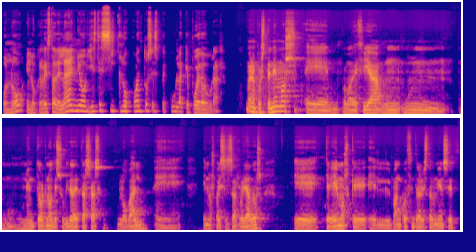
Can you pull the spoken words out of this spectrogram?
o no en lo que resta del año? ¿Y este ciclo cuánto se especula que pueda durar? Bueno, pues tenemos, eh, como decía, un, entorno de subida de tasas global eh, en los países desarrollados. Eh, creemos que el Banco Central estadounidense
